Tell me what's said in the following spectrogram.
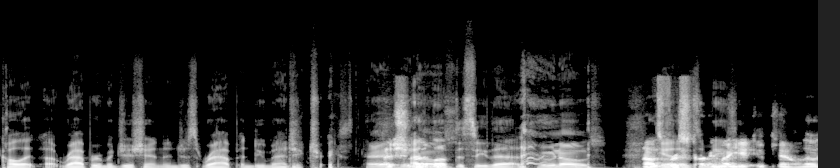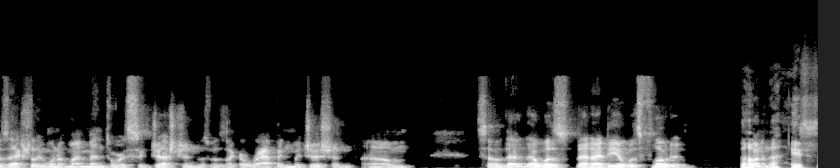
call it uh, rapper magician, and just rap and do magic tricks. Hey, I who should- I'd knows? love to see that. Who knows? When I was Yeah, first that's starting my. YouTube channel. That was actually one of my mentor's suggestions. Was like a rapping magician. Um, so that that was that idea was floated. Oh, Fun. nice.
